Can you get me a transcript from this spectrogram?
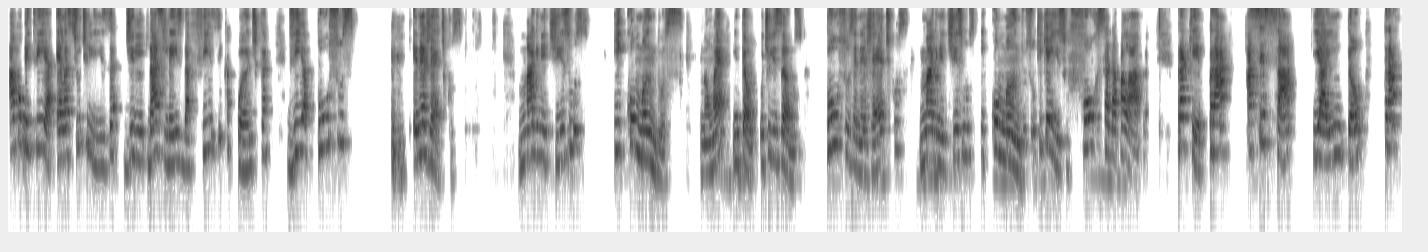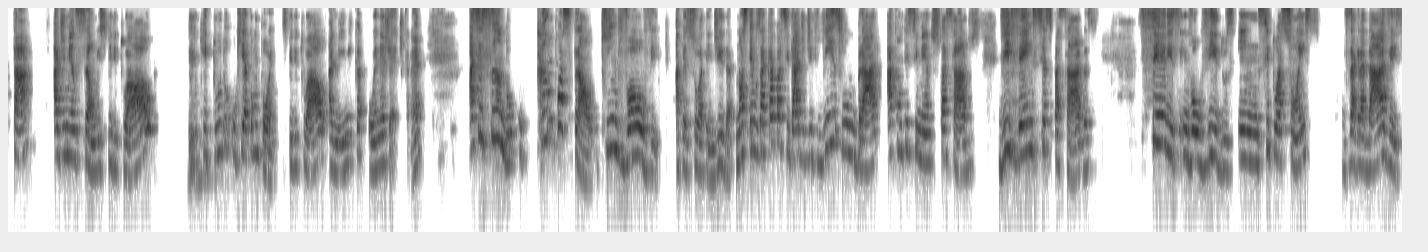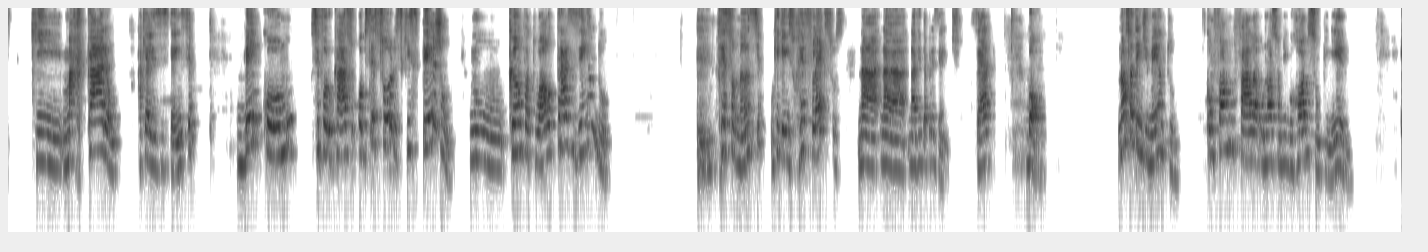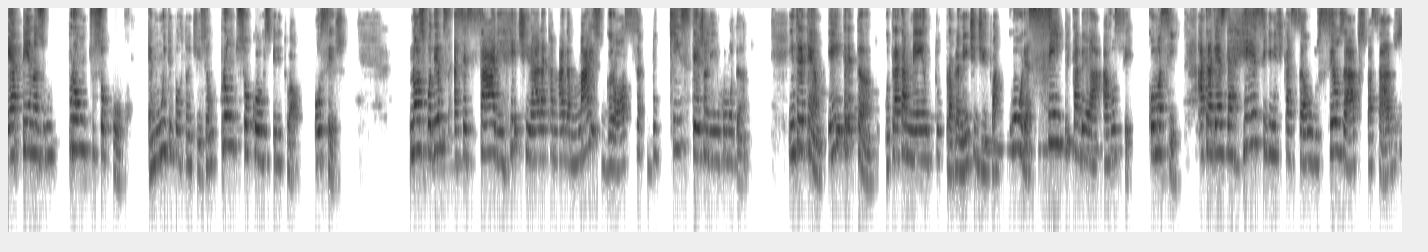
A apometria ela se utiliza de, das leis da física quântica via pulsos energéticos, magnetismos e comandos, não é? Então, utilizamos pulsos energéticos, magnetismos e comandos. O que, que é isso? Força da palavra. Para quê? Para acessar e aí então tratar a dimensão espiritual e tudo o que a compõe, espiritual, anímica ou energética, né? Acessando o campo astral que envolve a pessoa atendida, nós temos a capacidade de vislumbrar acontecimentos passados, vivências passadas, seres envolvidos em situações desagradáveis que marcaram aquela existência, bem como, se for o caso, obsessores que estejam no campo atual trazendo ressonância, o que, é isso? Reflexos na, na, na vida presente, certo? Bom, nosso atendimento, conforme fala o nosso amigo Robson Pinheiro, é apenas um pronto-socorro. É muito importante isso, é um pronto-socorro espiritual. Ou seja, nós podemos acessar e retirar a camada mais grossa do que esteja ali incomodando. Entretanto, entretanto, o tratamento propriamente dito, a cura, sempre caberá a você. Como assim? Através da ressignificação dos seus atos passados,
